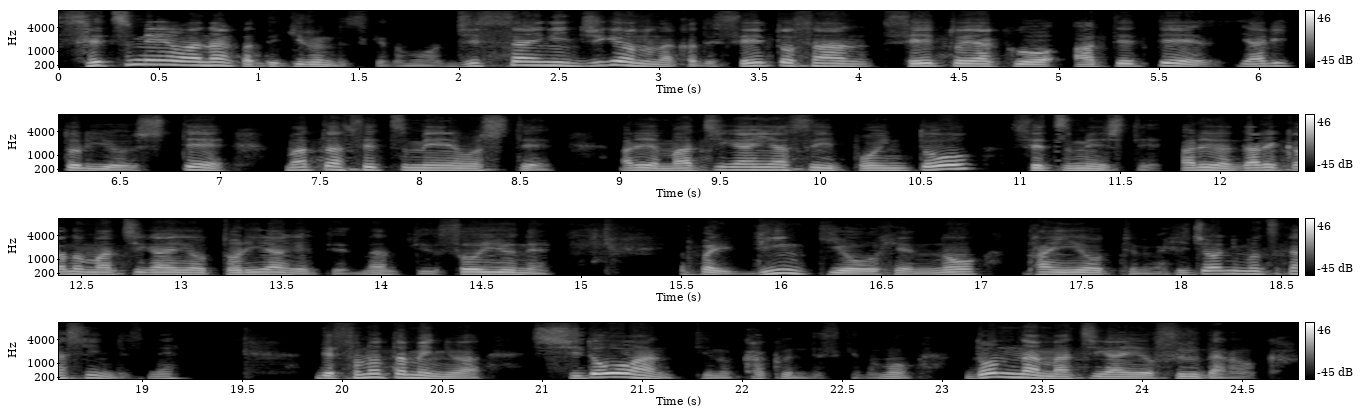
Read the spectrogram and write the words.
説明はなんかできるんですけども、実際に授業の中で生徒さん、生徒役を当てて、やり取りをして、また説明をして、あるいは間違いやすいポイントを説明して、あるいは誰かの間違いを取り上げて、なんていう、そういうね、やっぱり臨機応変の対応っていうのが非常に難しいんですね。で、そのためには指導案っていうのを書くんですけども、どんな間違いをするだろうか。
